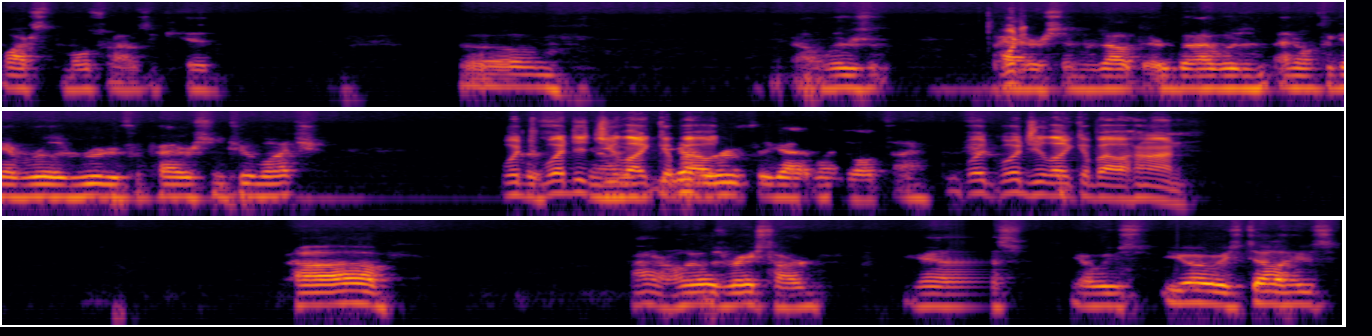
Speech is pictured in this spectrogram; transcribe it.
watched the most when I was a kid. Um, you know, there's Patterson was out there, but I wasn't. I don't think I really rooted for Patterson too much. what what did you know, like never about root for the guy that wins all the time? what what'd you like about Hahn? Uh, I don't know. He always raced hard. Yes, you always you always tell he's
